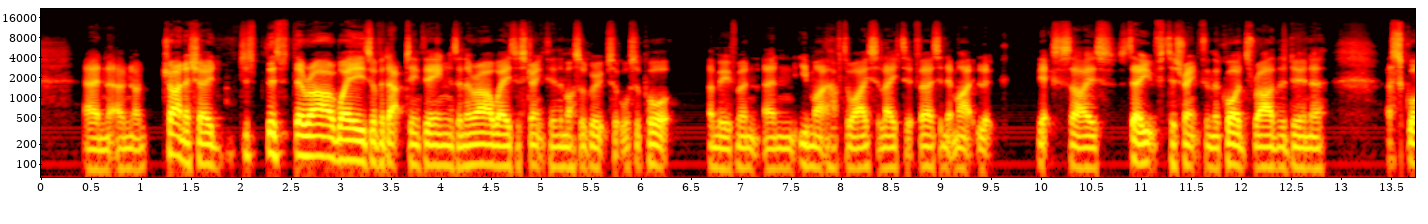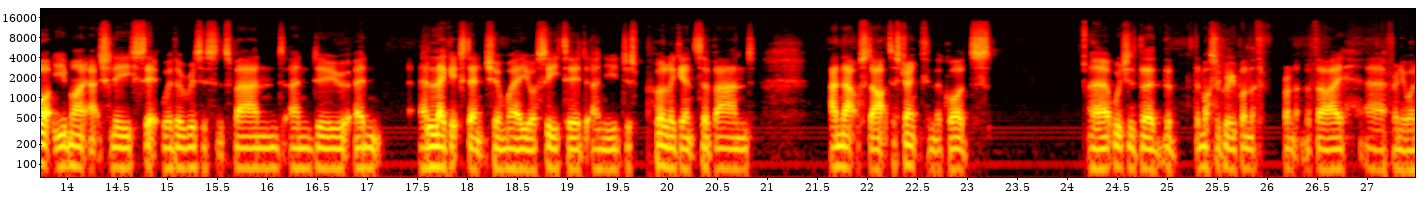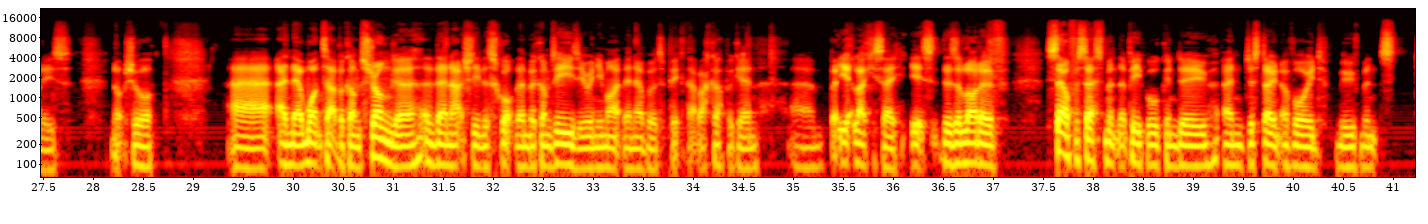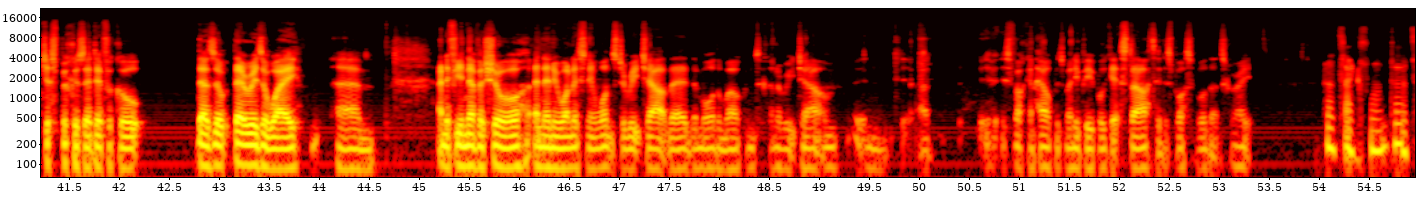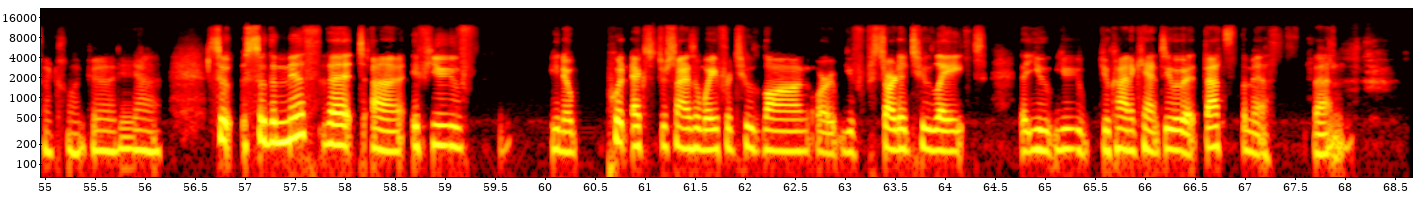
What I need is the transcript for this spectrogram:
And, and I'm trying to show just this, there are ways of adapting things and there are ways of strengthening the muscle groups that will support a movement. And you might have to isolate it first, and it might look the exercise. So to strengthen the quads, rather than doing a, a squat, you might actually sit with a resistance band and do an, a leg extension where you're seated and you just pull against a band, and that will start to strengthen the quads uh, which is the, the, the muscle group on the front of the thigh uh, for anyone who's not sure. Uh, and then once that becomes stronger, then actually the squat then becomes easier, and you might then be able to pick that back up again. Um, but yeah, like you say, it's there's a lot of self assessment that people can do, and just don't avoid movements just because they're difficult. There's a there is a way, um, and if you're never sure, and anyone listening wants to reach out, there, they're more than welcome to kind of reach out and, and uh, if I can help as many people get started as possible, that's great. That's excellent. That's excellent. Good. Yeah. So, so the myth that uh, if you've, you know, put exercise away for too long or you've started too late, that you you you kind of can't do it. That's the myth. Then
